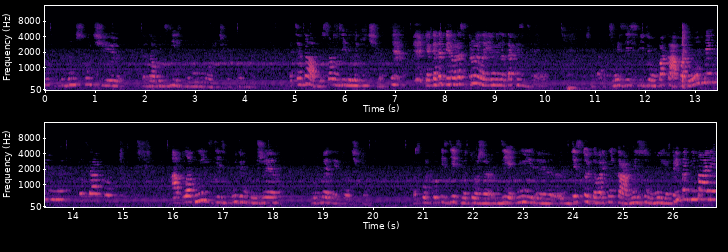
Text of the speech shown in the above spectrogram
Ну, в любом случае, тогда вот здесь бы немножечко Хотя да, на самом деле логично. Я когда первый раз строила, я именно так и сделала. Мы здесь ведем пока по ровной линии, вот так вот. А плавнить здесь будем уже вот в этой точке поскольку и здесь мы тоже, где, не, э, где стойка воротника внизу мы ее приподнимали,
